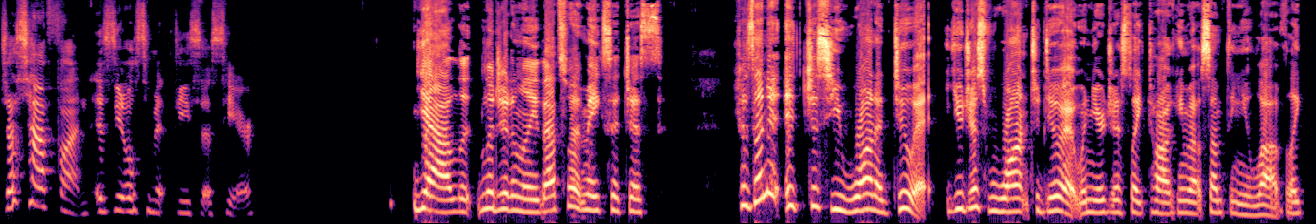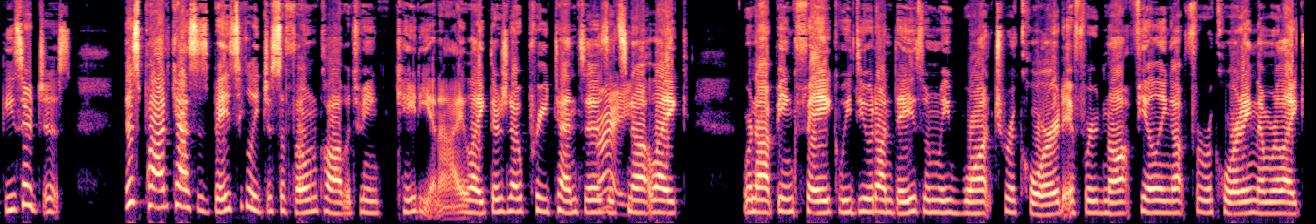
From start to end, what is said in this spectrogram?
just have fun is the ultimate thesis here. yeah, le- legitimately. That's what makes it just. Because then it, it just, you want to do it. You just want to do it when you're just like talking about something you love. Like these are just. This podcast is basically just a phone call between Katie and I. Like there's no pretenses. It's not like we're not being fake. We do it on days when we want to record. If we're not feeling up for recording, then we're like,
